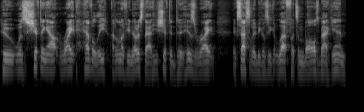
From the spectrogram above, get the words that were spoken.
who was shifting out right heavily. I don't know if you noticed that. He shifted to his right excessively because he left put some balls back in.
